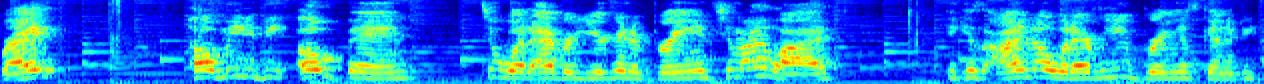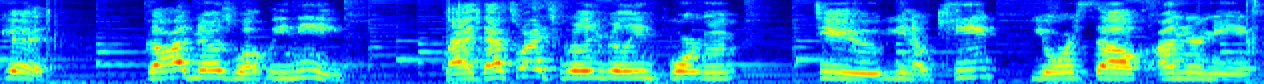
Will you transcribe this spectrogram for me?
right? Help me to be open to whatever you're going to bring into my life because I know whatever you bring is going to be good. God knows what we need, right? That's why it's really, really important to, you know, keep yourself underneath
